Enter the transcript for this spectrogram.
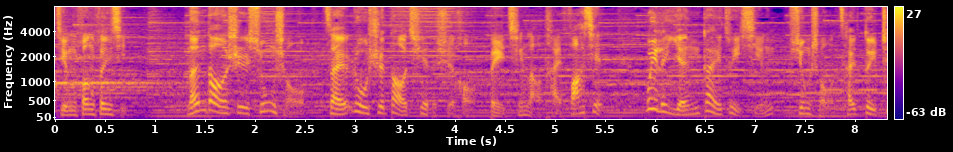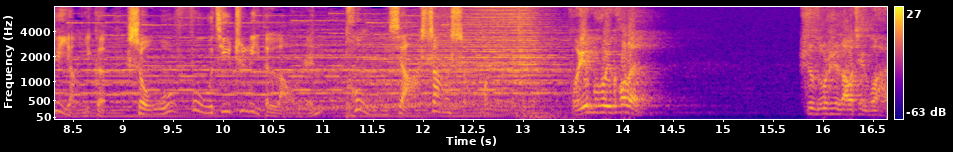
警方分析。难道是凶手在入室盗窃的时候被秦老太发现，为了掩盖罪行，凶手才对这样一个手无缚鸡之力的老人痛下杀手吗？会不会可能是入室盗窃过后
